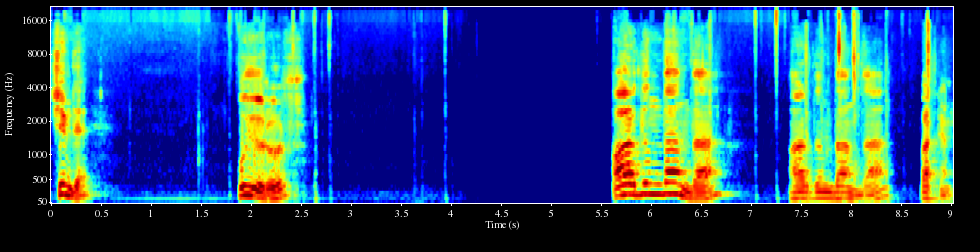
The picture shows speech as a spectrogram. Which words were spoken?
Şimdi buyurur. Ardından da ardından da bakın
